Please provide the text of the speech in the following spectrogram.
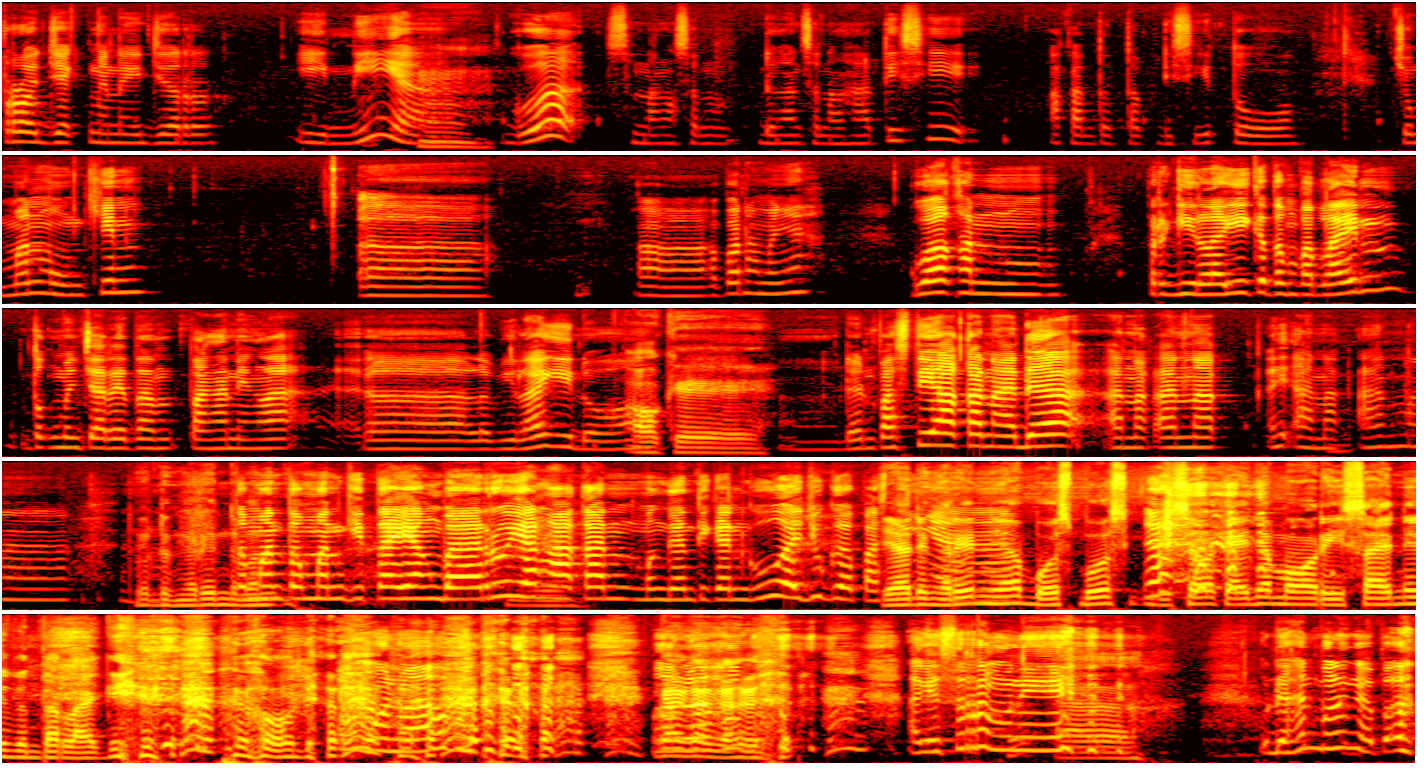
project manager ini ya Hmm. gua senang sen- dengan senang hati sih akan tetap di situ cuman mungkin eh eh, apa namanya gua akan pergi lagi ke tempat lain untuk mencari tantangan yang la- eh, lebih lagi dong Oke. Eh, dan pasti akan ada anak-anak eh anak-anak Tuh dengerin teman. teman-teman kita yang baru yang akan menggantikan gua juga pastinya. Ya dengerin ya bos-bos bisa kayaknya mau resign nih bentar lagi. Oh, udah. Eh, mohon maaf. Enggak enggak enggak. Agak serem nih. Ah. Udahan boleh nggak pak?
